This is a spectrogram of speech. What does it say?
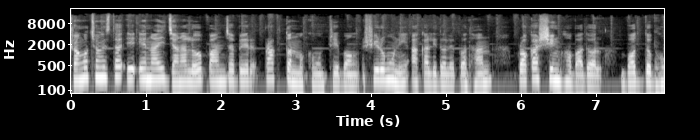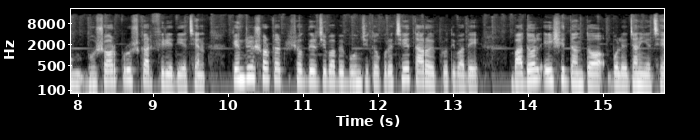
সংবাদ সংস্থা এএনআই জানালো, পাঞ্জাবের প্রাক্তন মুখ্যমন্ত্রী এবং শিরোমণি আকালি দলের প্রধান প্রকাশ সিংহ বাদল বদ্ধ ভূষর পুরস্কার ফিরিয়ে দিয়েছেন। কেন্দ্রীয় সরকার কৃষকদের যেভাবে বঞ্চিত করেছে, তারই প্রতিবাদে বাদল এই সিদ্ধান্ত বলে জানিয়েছে।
